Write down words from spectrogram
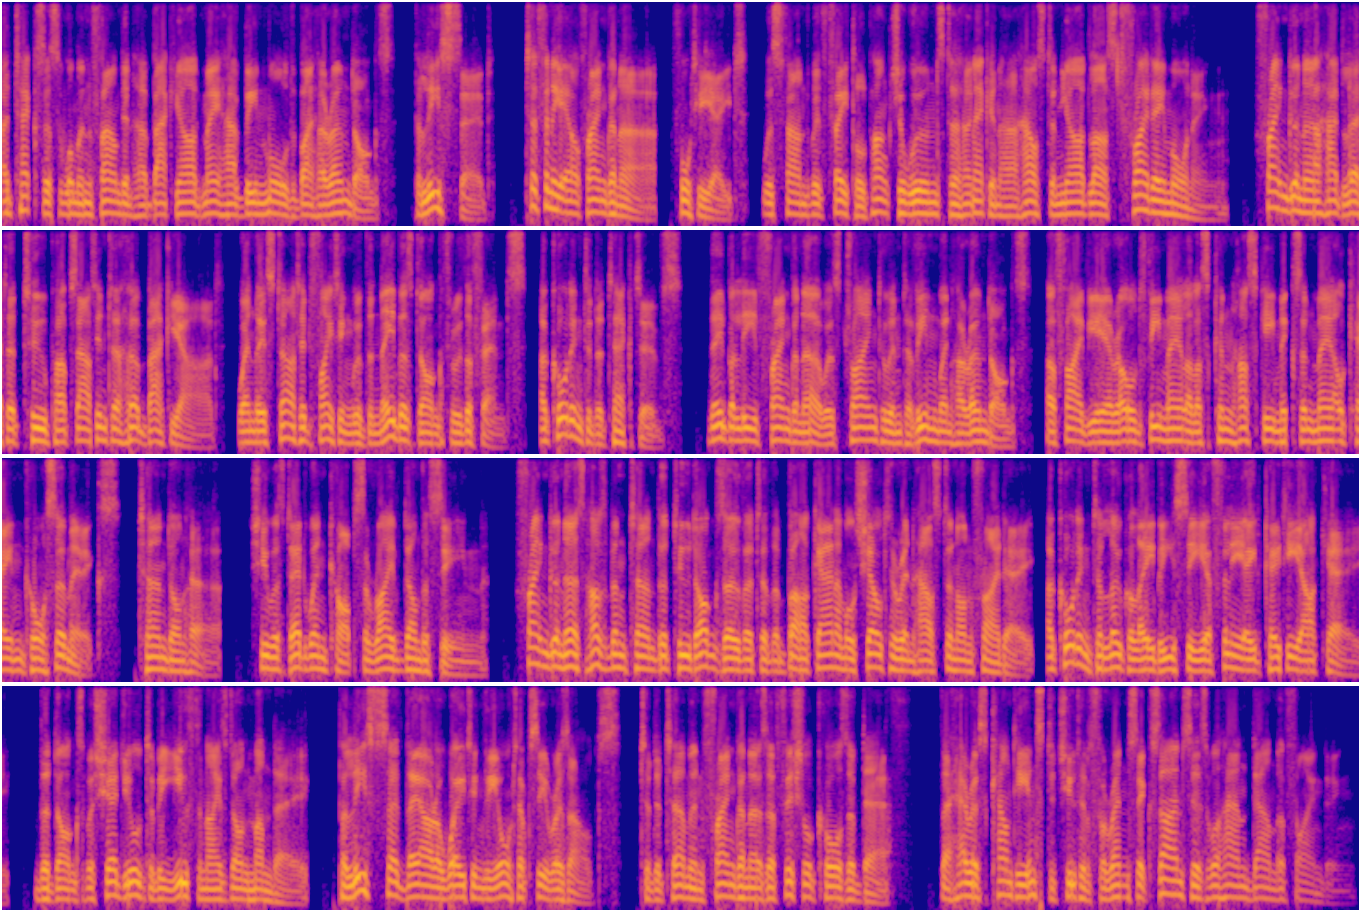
A Texas woman found in her backyard may have been mauled by her own dogs, police said. Tiffany L. Frangione, 48, was found with fatal puncture wounds to her neck in her Houston yard last Friday morning. Frangione had let her two pups out into her backyard when they started fighting with the neighbor's dog through the fence, according to detectives. They believe Frangione was trying to intervene when her own dogs, a 5-year-old female Alaskan Husky mix and male Cane Corso mix, turned on her. She was dead when cops arrived on the scene. Frangione's husband turned the two dogs over to the BARC Animal Shelter in Houston on Friday, according to local ABC affiliate KTRK. The dogs were scheduled to be euthanized on Monday. Police said they are awaiting the autopsy results to determine Frangione's official cause of death. The Harris County Institute of Forensic Sciences will hand down the findings.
